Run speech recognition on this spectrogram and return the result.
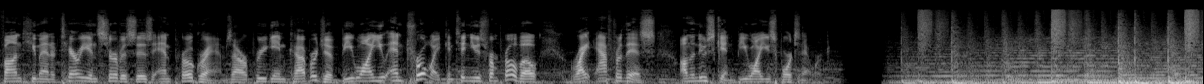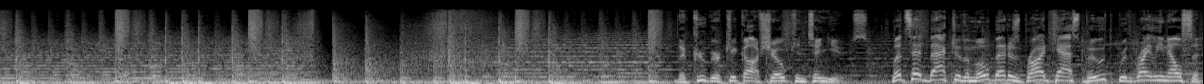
fund humanitarian services and programs. Our pregame coverage of BYU and Troy continues from Provo right after this on the Nu Skin, BYU Sports Network. The Cougar Kickoff Show continues. Let's head back to the Mo Betta's broadcast booth with Riley Nelson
